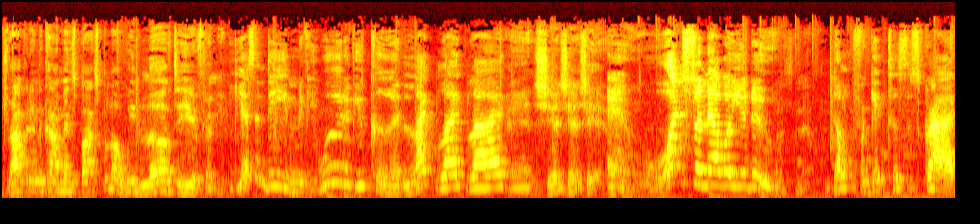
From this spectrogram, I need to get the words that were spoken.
drop it in the comments box below. We'd love to hear from you. Yes, indeed. And if you would, if you could, like, like, like, And share, share, share. and whatsoever you do, now. don't forget to subscribe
